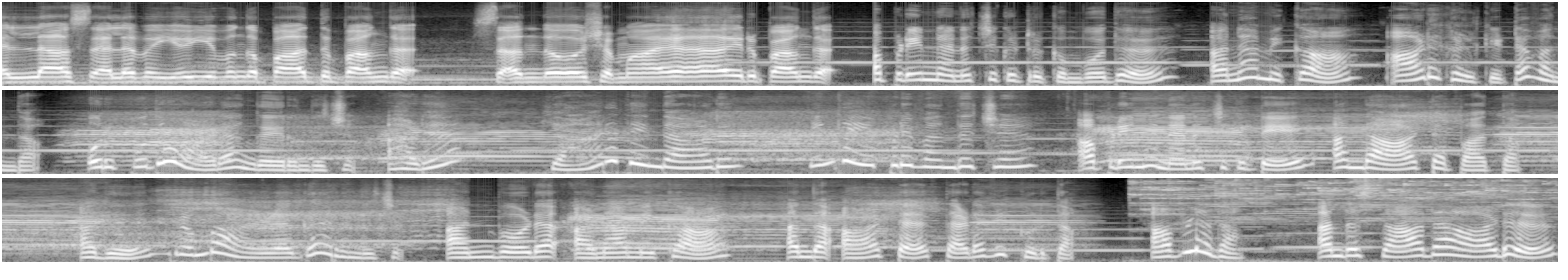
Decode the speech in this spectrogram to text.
எல்லா செலவையும் இவங்க பாத்துப்பாங்க சந்தோஷமா இருப்பாங்க. அப்படின்னு நினைச்சுக்கிட்டு இருக்கும்போது அனாமிகா ஆடுகள் கிட்ட வந்தா. ஒரு புது ஆடு அங்க இருந்துச்சு. ஆடு யாரது இந்த ஆடு? இங்க எப்படி வந்துச்சு? அப்படின்னு நினைச்சுக்கிட்டே அந்த ஆட்டை பார்த்தா. அது ரொம்ப அழகா இருந்துச்சு. அன்போட அனாமிகா அந்த ஆட்டை தடவி கொடுத்தா. அவ்வளவுதான். அந்த சாதா ஆடு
